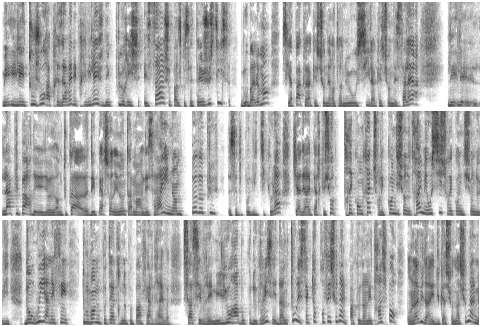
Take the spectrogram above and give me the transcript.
mais il est toujours à préserver les privilèges des plus riches. Et ça, je pense que c'est injustice globalement, parce qu'il n'y a pas que la question des retraites, mais aussi la question des salaires. Les, les- la plupart des, de- en tout cas, euh, des personnes et notamment des salariés, ils n'en peuvent plus de cette politique-là, qui a des répercussions très concrètes sur les conditions de travail, mais aussi sur les conditions de vie. Donc oui, en effet, tout le monde peut-être ne peut pas faire grève. Ça, c'est vrai. Mais il y aura beaucoup de grévistes et dans tous les secteurs professionnels, pas que dans les transports. On l'a vu dans l'éducation nationale, mais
